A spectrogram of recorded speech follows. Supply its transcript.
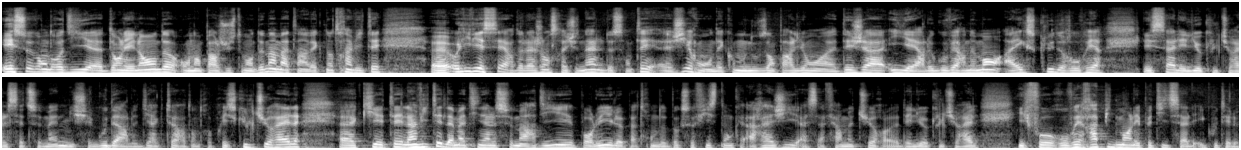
et ce vendredi dans les Landes. On en parle justement demain matin avec notre invité euh, Olivier Serre de l'Agence régionale de santé Gironde. Et comme nous en parlions euh, déjà hier, le gouvernement a exclu de rouvrir les salles et lieux culturels cette semaine. Michel Goudard, le directeur d'entreprise culturelle, euh, qui était l'invité de la matinale ce mardi. Pour lui, le patron de Box Office donc, a réagi à sa fermeture des lieux culturels. Il faut rouvrir rapidement les petites salles. Écoutez-le.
